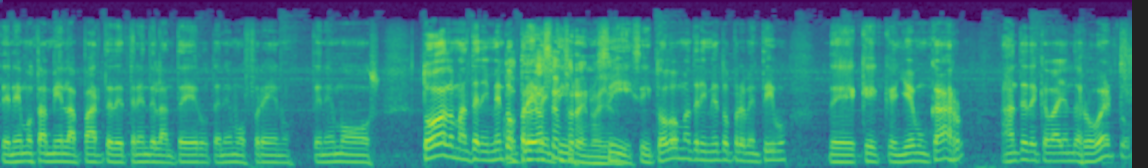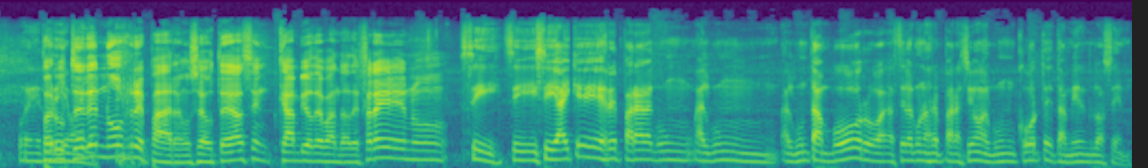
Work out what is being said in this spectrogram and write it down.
tenemos también la parte de tren delantero, tenemos freno, tenemos todos los mantenimientos Ah, ¿ustedes hacen preventivos. freno? Sí, sí, todo mantenimiento preventivo de que, que lleva un carro antes de que vayan de Roberto. pues, Pero ustedes no reparan, o sea, ustedes hacen cambio de banda de freno. Sí, sí, sí, hay que reparar algún, algún, algún tambor o hacer alguna reparación, algún corte, también lo hacemos.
